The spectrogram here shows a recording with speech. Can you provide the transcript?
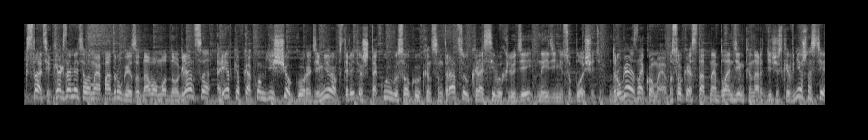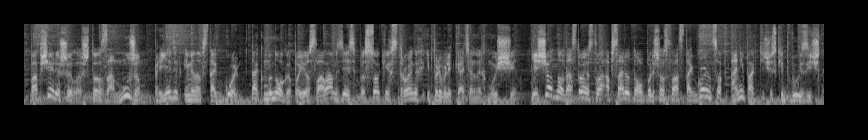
Кстати, как заметила моя подруга из одного модного глянца, редко в каком еще городе мира встретишь такую высокую концентрацию красивых людей на единицу площади. Другая знакомая, высокая статная статная блондинка нордической внешности вообще решила, что за мужем приедет именно в Стокгольм. Так много, по ее словам, здесь высоких, стройных и привлекательных мужчин. Еще одно достоинство абсолютного большинства стокгольмцев – они фактически двуязычны.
